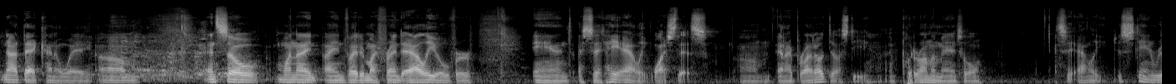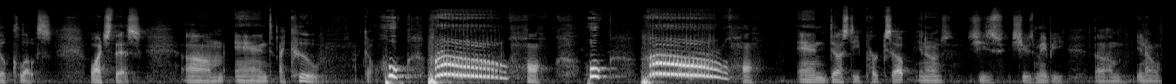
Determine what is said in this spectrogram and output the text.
not that kind of way. Um, and so one night I invited my friend Allie over, and I said, "Hey, Allie, watch this." Um, and I brought out Dusty. I put her on the mantle. I said, Allie, just stand real close. Watch this. Um, and I coo I go, and Dusty perks up. You know, she's she was maybe um, you know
